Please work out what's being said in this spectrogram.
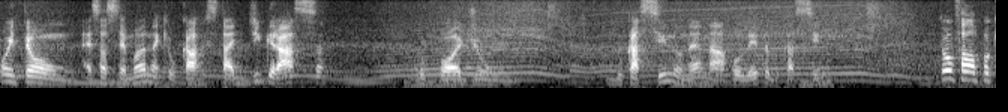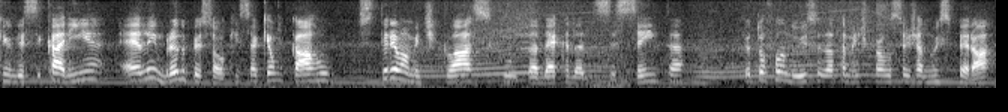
Ou então, essa semana que o carro está de graça no pódio do cassino, né, na roleta do cassino. Então vou falar um pouquinho desse carinha. É, lembrando, pessoal, que isso aqui é um carro extremamente clássico da década de 60. Eu estou falando isso exatamente para você já não esperar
